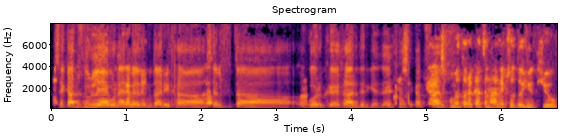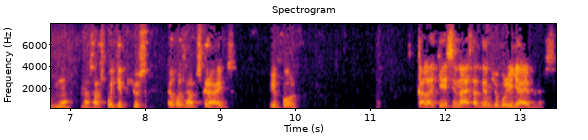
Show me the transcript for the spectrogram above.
Σε κάποιους δουλεύουν, ρε παιδί μου, τα ρίχα, self, τα work harder και τέτοια. Σε κάποιους ας όχι. πούμε τώρα κάτσε να ανοίξω το YouTube μου, να σας πω και ποιους έχω subscribes. Λοιπόν, καλά, και η Συνάιστα είναι πιο πολύ για έμπνευση.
